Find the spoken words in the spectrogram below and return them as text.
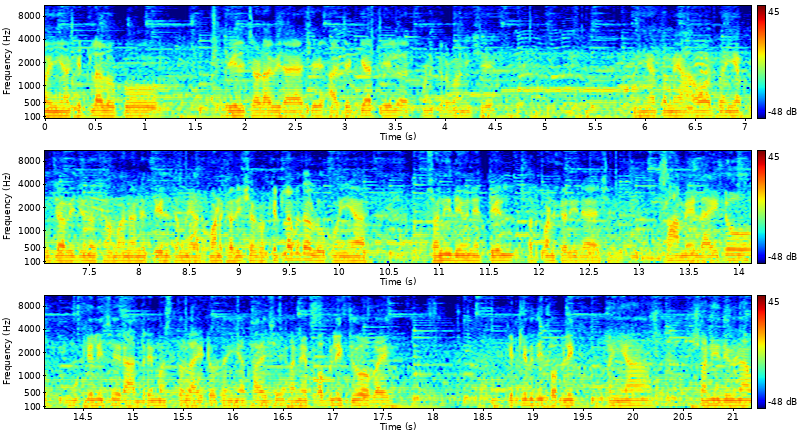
અહીંયા કેટલા લોકો તેલ ચડાવી રહ્યા છે? આ જગ્યા તેલ અર્પણ કરવાની છે. અહીંયા તમે આવો તો અહીંયા પૂજા વિધિનો સામાન અને તેલ તમે અર્પણ કરી શકો. કેટલા બધા લોકો અહીંયા શનિદેવને તેલ અર્પણ કરી રહ્યા છે. સામે લાઇટો મૂકેલી છે. રાત્રે મસ્ત લાઇટો તો અહીંયા થાય છે. અને પબ્લિક, જુઓ ભાઈ, કેટલી બધી પબ્લિક અહીંયા શનિદેવના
